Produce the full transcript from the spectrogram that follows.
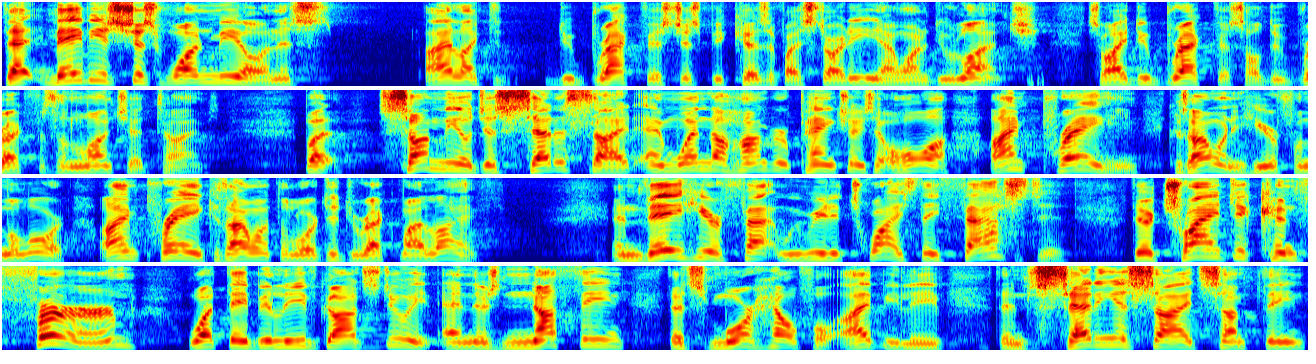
That maybe it's just one meal and it's I like to do breakfast just because if I start eating, I want to do lunch. So I do breakfast. I'll do breakfast and lunch at times. But some meal just set aside, and when the hunger pangs, you say, hold on, I'm praying because I want to hear from the Lord. I'm praying because I want the Lord to direct my life. And they hear, fat, we read it twice, they fasted. They're trying to confirm what they believe God's doing. And there's nothing that's more helpful, I believe, than setting aside something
